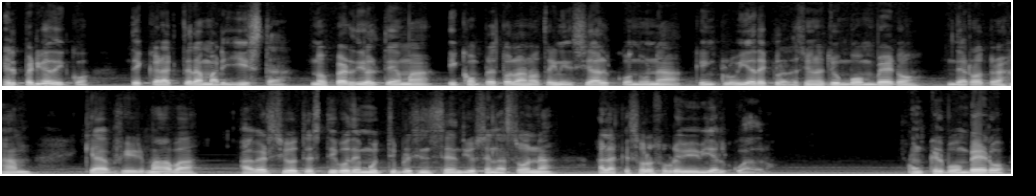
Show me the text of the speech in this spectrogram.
El periódico, de carácter amarillista, no perdió el tema y completó la nota inicial con una que incluía declaraciones de un bombero de Rotterdam que afirmaba haber sido testigo de múltiples incendios en la zona a la que solo sobrevivía el cuadro. Aunque el bombero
